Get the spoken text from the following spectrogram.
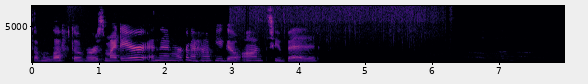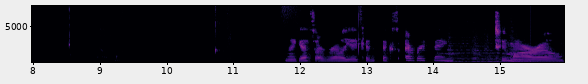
some leftovers, my dear, and then we're gonna have you go on to bed. And I guess Aurelia can fix everything tomorrow.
